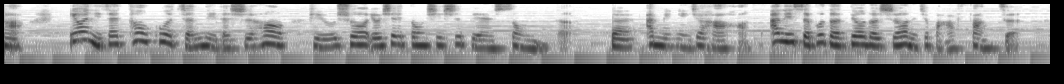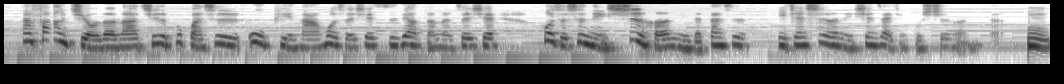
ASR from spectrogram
好，因为你在透过整理的时候，比如说有些东西是别人送你的。对，按明明就好好的，按你舍不得丢的时候，你就把它放着。那放久了呢？其实不管是物品啊，或者一些资料等等这些，或者是你适合你的，但是以前适合你，现在已经不适合你的。嗯，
